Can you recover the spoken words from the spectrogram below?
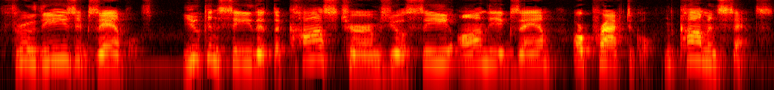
Through these examples, you can see that the cost terms you'll see on the exam are practical and common sense.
